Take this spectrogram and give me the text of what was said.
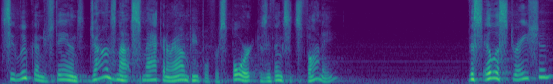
See, Luke understands John's not smacking around people for sport because he thinks it's funny. This illustration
